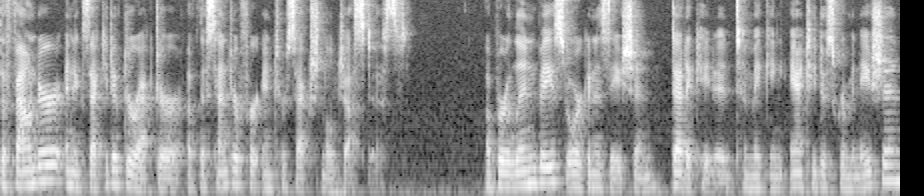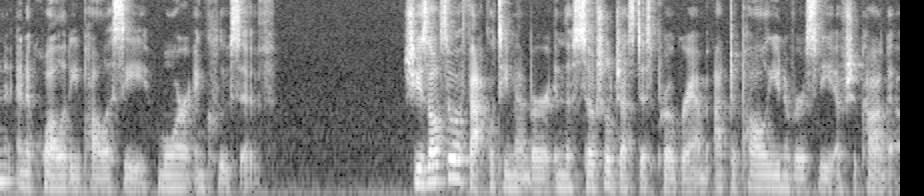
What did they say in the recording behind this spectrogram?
the founder and executive director of the Center for Intersectional Justice, a Berlin based organization dedicated to making anti discrimination and equality policy more inclusive. She is also a faculty member in the Social Justice Program at DePaul University of Chicago.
